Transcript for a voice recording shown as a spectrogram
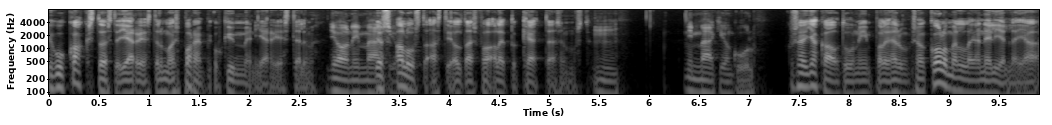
joku 12 järjestelmä olisi parempi kuin 10 järjestelmä. Joo, niin Jos jo. alusta asti oltaisiin vaan alettu käyttää semmoista. Mm. Niin mäkin on kuullut. Kun se jakautuu niin paljon helpommin. Se on kolmella ja neljällä ja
